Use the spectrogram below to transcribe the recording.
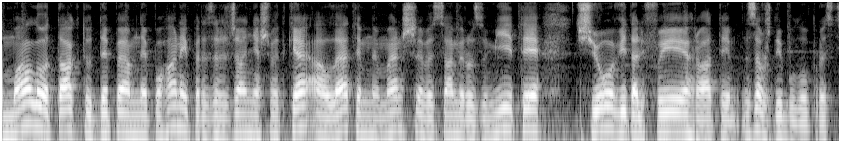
мало. Так, тут ДПМ непоганий, перезаряджання швидке, але тим не менше, ви самі розумієте, що від альфи грати завжди було простіше.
